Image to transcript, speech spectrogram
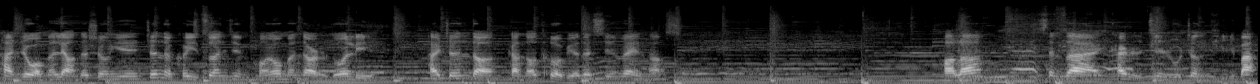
看着我们俩的声音真的可以钻进朋友们的耳朵里，还真的感到特别的欣慰呢。好了，现在开始进入正题吧。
